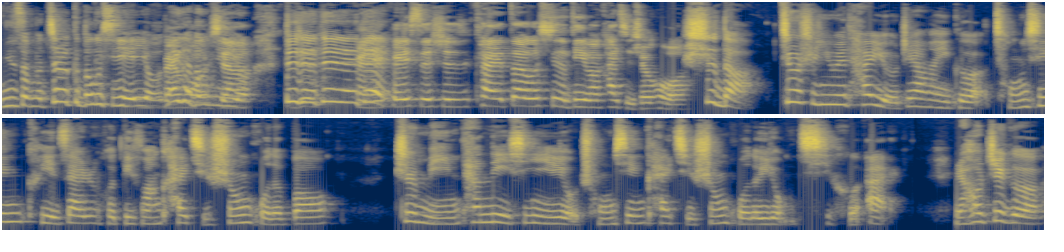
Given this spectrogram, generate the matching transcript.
你怎么这个东西也有，那个东西有？对对对对对，可以随时开到个新的地方开启生活。是的，就是因为他有这样的一个重新可以在任何地方开启生活的包，证明他内心也有重新开启生活的勇气和爱。然后这个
